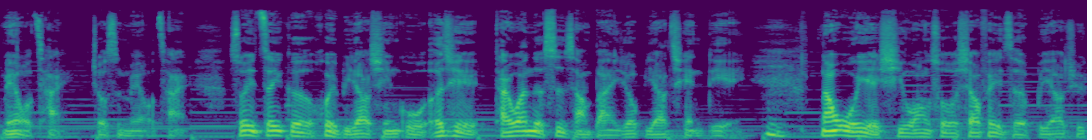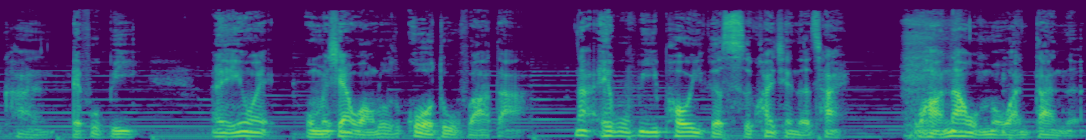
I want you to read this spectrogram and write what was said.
没有菜就是没有菜，所以这个会比较辛苦。而且台湾的市场本来就比较浅碟，嗯，那我也希望说消费者不要去看 FB，哎，因为我们现在网络过度发达，那 FB PO 一个十块钱的菜，哇，那我们完蛋了，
